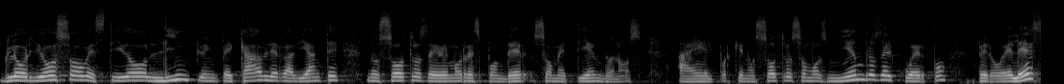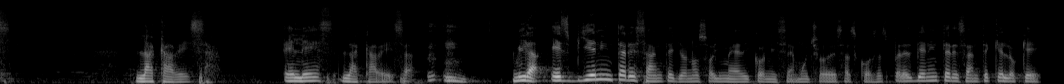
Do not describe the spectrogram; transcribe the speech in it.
glorioso vestido limpio, impecable, radiante, nosotros debemos responder sometiéndonos a Él, porque nosotros somos miembros del cuerpo, pero Él es la cabeza. Él es la cabeza. Mira, es bien interesante, yo no soy médico ni sé mucho de esas cosas, pero es bien interesante que lo que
